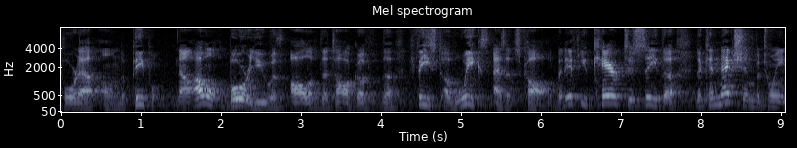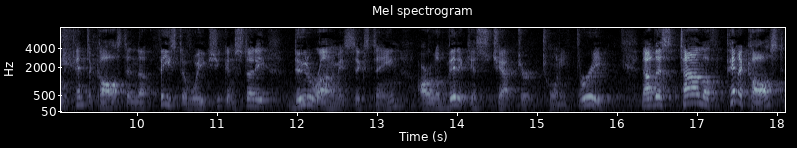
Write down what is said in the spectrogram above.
poured out on the people. Now, I won't bore you with all of the talk of the Feast of Weeks, as it's called, but if you care to see the, the connection between Pentecost and the Feast of Weeks, you can study Deuteronomy 16 or Leviticus chapter 23. Now, this time of Pentecost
